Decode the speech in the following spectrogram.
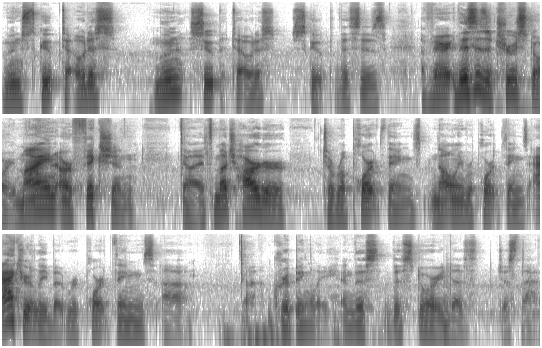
Moon Scoop to Otis. Moon Soup to Otis Scoop. This is a very, this is a true story. Mine are fiction. Uh, it's much harder to report things, not only report things accurately, but report things uh, uh, grippingly. And this, this story does just that.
